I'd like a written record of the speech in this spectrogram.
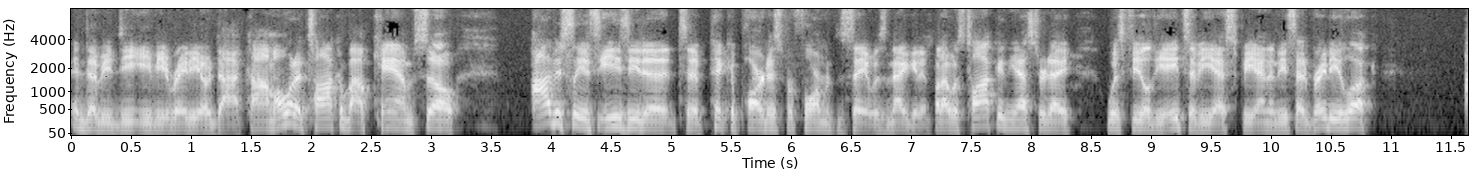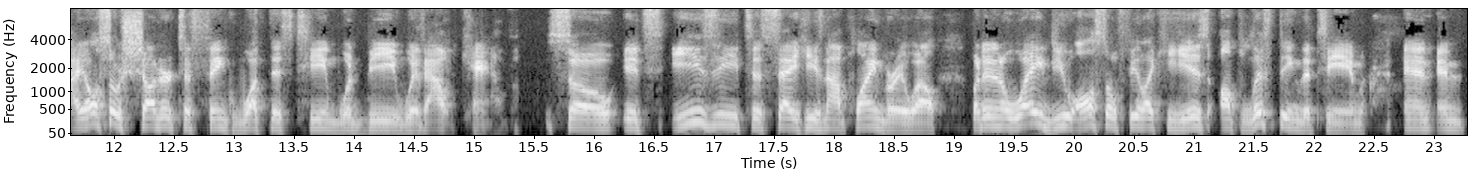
and WDEVradio.com. I want to talk about Cam. So obviously it's easy to to pick apart his performance and say it was negative. But I was talking yesterday with Field Yates of ESPN, and he said, Brady, look, I also shudder to think what this team would be without Cam. So it's easy to say he's not playing very well, but in a way, do you also feel like he is uplifting the team and and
